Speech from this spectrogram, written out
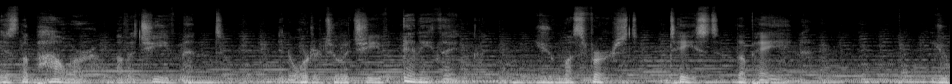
is the power of achievement. In order to achieve anything, you must first taste the pain. You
